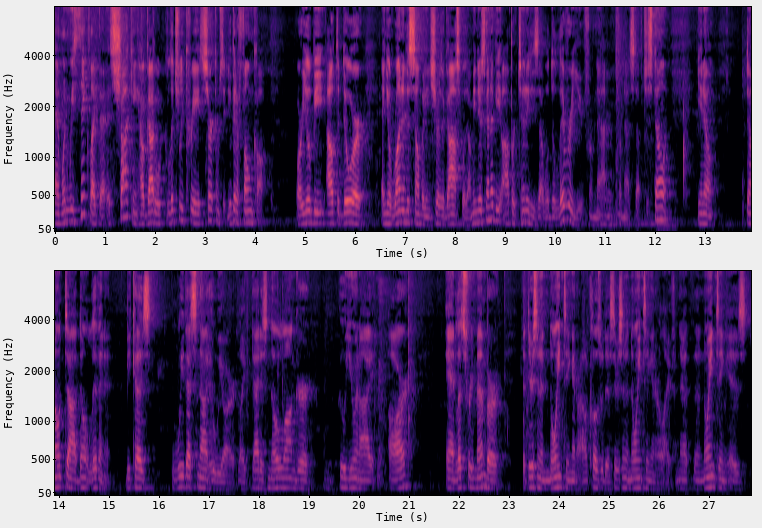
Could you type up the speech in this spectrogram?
And when we think like that, it's shocking how God will literally create circumstances. You'll get a phone call, or you'll be out the door and you'll run into somebody and share the gospel. I mean, there's going to be opportunities that will deliver you from that from that stuff. Just don't, you know, don't uh, don't live in it because we that's not who we are. Like that is no longer who you and I are. And let's remember that there's an anointing in our. I'll close with this. There's an anointing in our life, and that the anointing is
